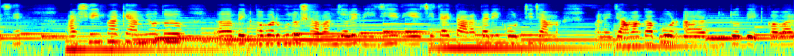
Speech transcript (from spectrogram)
আছে। আর সেই ফাঁকে আমিও তো বেড কভারগুলো সাবান জলে ভিজিয়ে দিয়েছি, তাই তাড়াতাড়ি করছি জামা মানে জামা কাপড় আর দুটো বেড কভার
